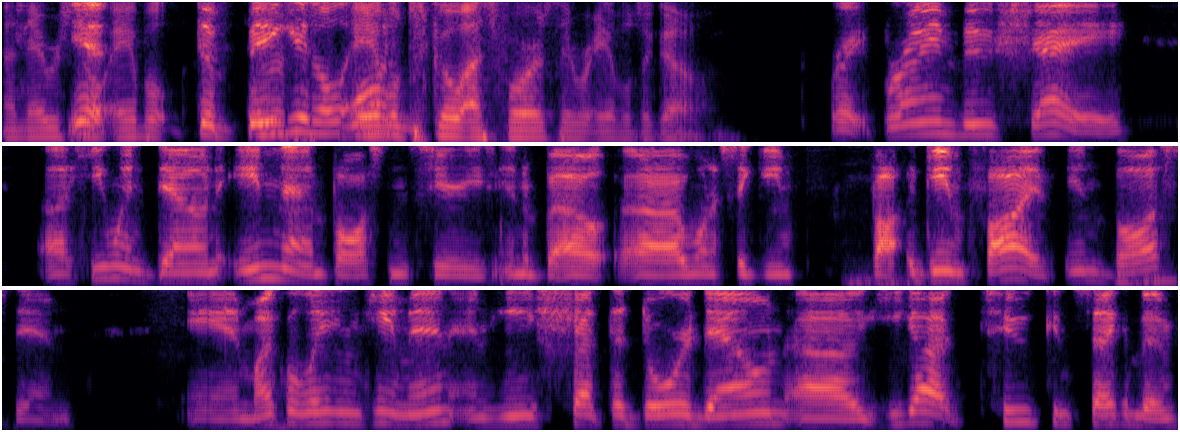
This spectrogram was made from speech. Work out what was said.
and they were still Yeah, able. The They were biggest still one, able to go as far as they were able to go. right? Brian Boucher, uh, he went down in that Boston series in about uh, I want to say game fi- game five Mm-hmm. in Boston, and Michael Leighton came in and he shut the door down. Uh, he got two consecutive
